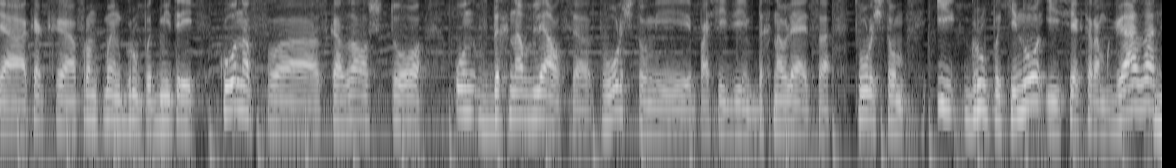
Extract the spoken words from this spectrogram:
а, как а, фронтмен группы Дмитрий Конов а, сказал, что он вдохновлялся творчеством и по сей день вдохновляется творчеством и группы кино, и сектором газа.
